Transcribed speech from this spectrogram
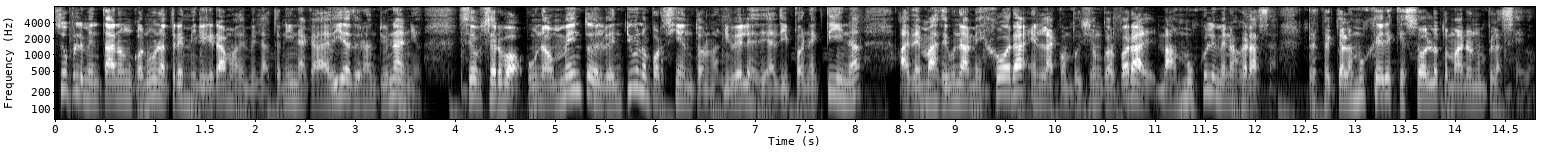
suplementaron con 1 a 3 miligramos de melatonina cada día durante un año. Se observó un aumento del 21% en los niveles de adiponectina, además de una mejora en la composición corporal, más músculo y menos grasa, respecto a las mujeres que solo tomaron un placebo.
